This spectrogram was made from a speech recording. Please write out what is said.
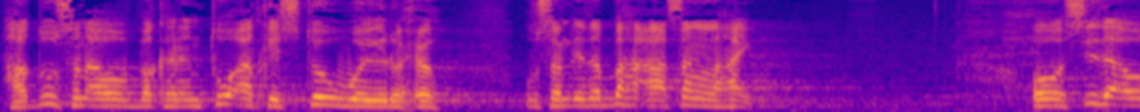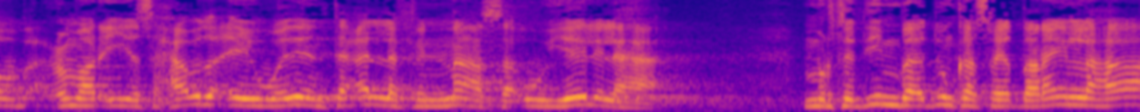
Hadduusan abubakar intuu adkaystoo weyraxo uusan idabaha aasan lahayn oo sida cumar iyo saxaabadu ay wadeen ta'allaf innaasa uu yeeli lahaa murtadiin baa adduunka saydarayn lahaa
